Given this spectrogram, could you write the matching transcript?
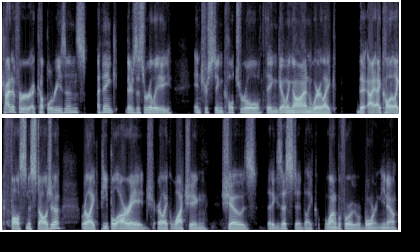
kind of for a couple reasons. I think there's this really interesting cultural thing going on where like the, I, I call it like false nostalgia where like people our age are like watching shows that existed like long before we were born you know?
